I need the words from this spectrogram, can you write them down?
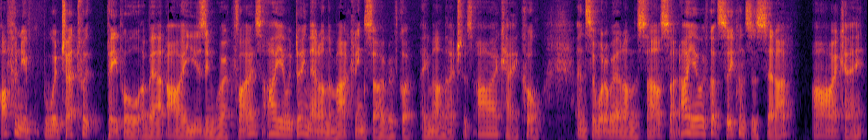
often you would chat with people about, oh, are you using workflows? Oh, yeah, we're doing that on the marketing side. We've got email nurtures. Oh, okay, cool. And so what about on the sales side? Oh, yeah, we've got sequences set up. Oh, okay.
